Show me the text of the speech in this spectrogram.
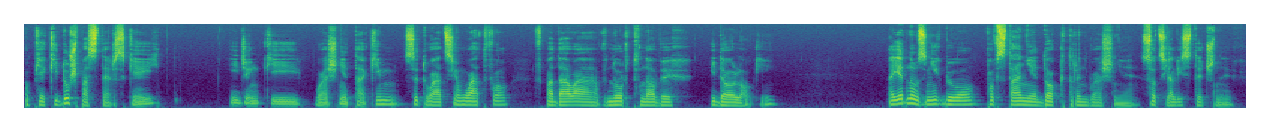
opieki duszpasterskiej i dzięki właśnie takim sytuacjom łatwo wpadała w nurt nowych ideologii. A jedną z nich było powstanie doktryn właśnie socjalistycznych,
